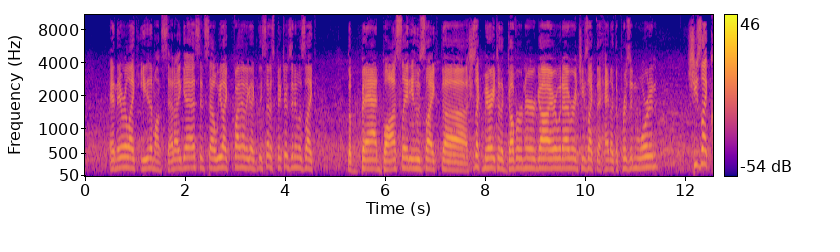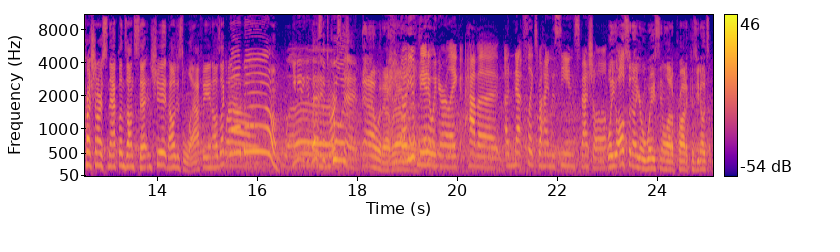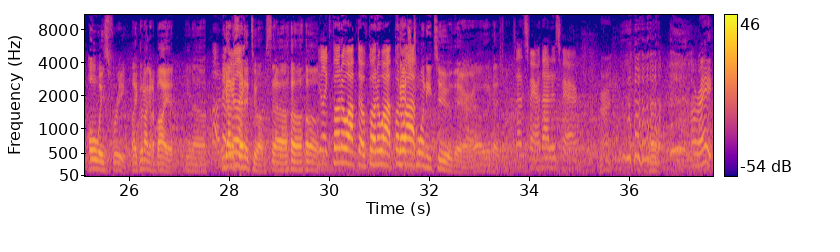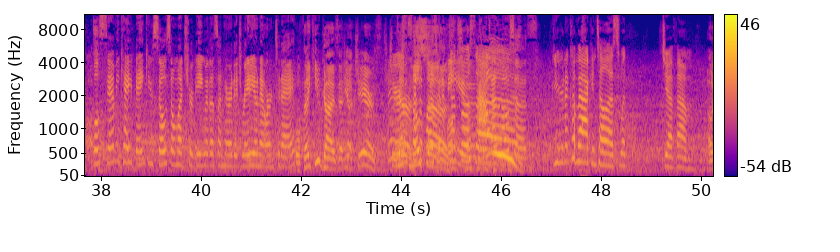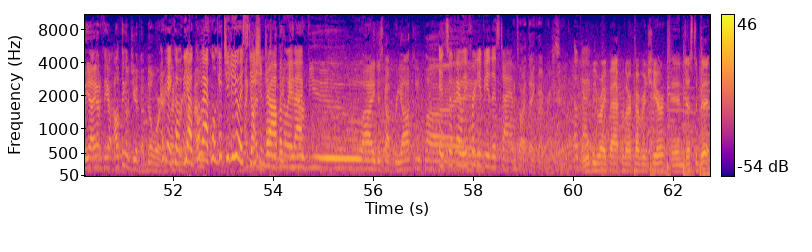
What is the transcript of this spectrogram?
and they were like eating them on set, I guess. And so we like finally like they sent us pictures, and it was like the bad boss lady who's like the she's like married to the governor guy or whatever, and she's like the head like the prison warden. she's like crushing our snacklins on set and shit. And I was just laughing. And I was like, Wow. oh damn. You need to get That's that the coolest. endorsement. Yeah, whatever. no, You know, don't you've made it when you're like have a, a Netflix behind the scenes special. Well, you also know you're wasting a lot of product because you know it's always free. Like they're not going to buy it. You know, Oh, no, you got to send like- it to them. So You're like photo op though, photo op, photo catch op. twenty two there. Uh, catch 22. That's fair. That is fair. All right. All right. Well, Samy K, thank you so so much for being with us on Heritage Radio Network today. Well, thank you guys, and yeah, cheers. Cheers. Such a pleasure to meet you. Mosas. You're gonna come back and tell us what GFM. Oh yeah, I got to think. I'll think of GFM. Don't worry. Okay, come, yeah, come was- back. We'll get you to do a station drop on the way back. Interview. I just got preoccupied. It's okay. We forgive you this time. It's all right. Thank you. I appreciate it. Okay. We'll be right back with our coverage here in just a bit.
